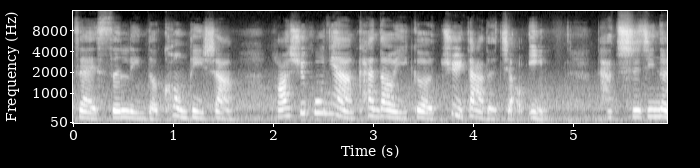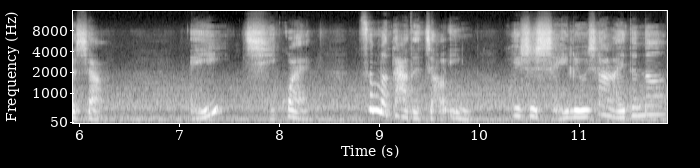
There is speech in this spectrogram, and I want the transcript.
在森林的空地上，华胥姑娘看到一个巨大的脚印。她吃惊地想：“诶，奇怪，这么大的脚印，会是谁留下来的呢？”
